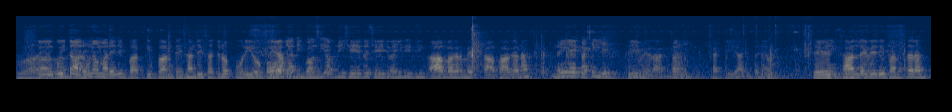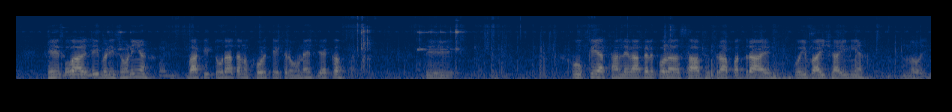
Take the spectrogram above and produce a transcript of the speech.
ਵਾਹ ਜੀ ਹਾਂ ਕੋਈ। ਧਾਰ ਹੋਣਾ ਮਾਰੇ ਦੇ ਬਾਕੀ ਬੰਦੇ ਸਾਂਝੀ ਸੱਜਣੋ ਪੂਰੀ ਓਕੇ ਆ। ਬਹੁਤ ਜ਼ਿਆਦੀ ਬੰਦੀ ਆਪਣੀ 6 ਤੋਂ 6 ਚਵਾਈ ਵੀਰ ਜੀ। ਆ ਮਗਰ ਮੇਰੇ ਕਾਫ ਆ ਗਿਆ ਨਾ। ਨਹੀਂ ਇਹ ਕੱਟੀ ਜੇ। ਫੀਮੇਲ ਆ ਗਈ। ਹਾਂਜੀ। ਕੱਟੀ ਆ ਗਈ ਸੱਜਣੋ। ਤੇ ਥਾਲੇ ਵੀ ਦੀ ਬੰਤਰ ਫੇਸ ਕੁਆਲਿਟੀ ਬੜੀ ਸੋਹਣੀ ਆ। ਬਾਕੀ ਤੋਰਾ ਤੁਹਾਨੂੰ ਖੋਲ ਕੇ ਕਰਾਉਣੇ ਚੈੱਕ ਤੇ ਓਕੇ ਆ ਥਾਲੇ ਵਾ ਬਿਲਕੁਲ ਸਾਫ਼ ਸੁਥਰਾ ਪੱਧਰਾ ਹੈ ਕੋਈ ਬਾਈ ਸ਼ਾਈ ਨਹੀਂ ਆ। ਲਓ ਜੀ।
